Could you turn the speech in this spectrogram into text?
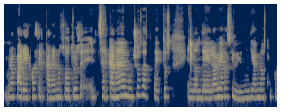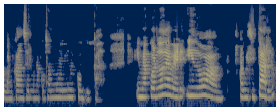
una pareja cercana a nosotros, eh, cercana de muchos aspectos, en donde él había recibido un diagnóstico de un cáncer, una cosa muy, muy complicada. Y me acuerdo de haber ido a, a visitarlo,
